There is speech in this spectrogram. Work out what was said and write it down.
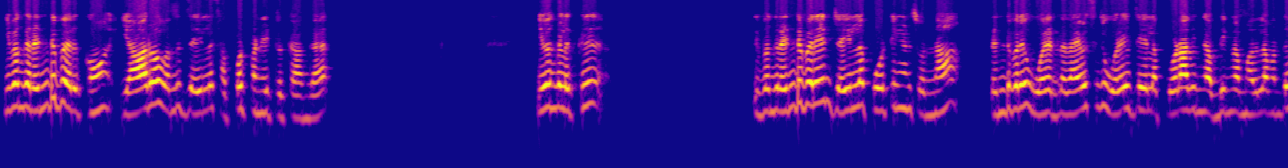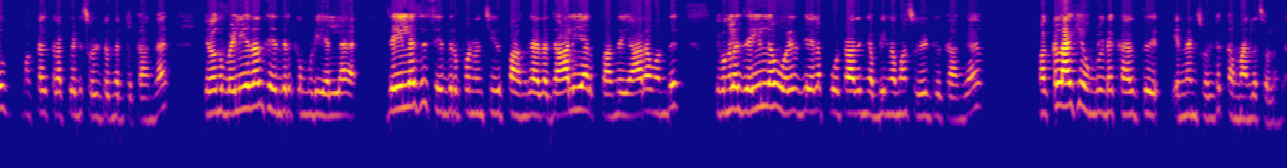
இவங்க ரெண்டு பேருக்கும் யாரோ வந்து ஜெயில்ல சப்போர்ட் பண்ணிட்டு இருக்காங்க. இவங்களுக்கு இவங்க ரெண்டு பேரையும் ஜெயில போட்டீங்கன்னு சொன்னா, ரெண்டு பேரையும் ஒரே தயவு செஞ்சு ஒரே ஜெயில போடாதீங்க அப்படிங்கிற மாதிரிலாம் வந்து மக்கள் தரப்பேட்டு சொல்லிட்டு வந்துட்டு இருக்காங்க. இவங்க வெளியே தான் சேர்ந்திருக்க முடியல. ஜெயில்லாச்சும் சேர்ந்திருப்போம்னு நெனச்சு இருப்பாங்க. அதை ஜாலியா இருப்பாங்க. யாரும் வந்து இவங்கள ஜெயில ஒரே ஜெயில போட்டாதீங்க அப்படிங்கிற மாதிரி சொல்லிட்டு இருக்காங்க. மக்களாகி உங்களுடைய கருத்து என்னன்னு சொல்லிட்டு கமெண்ட்ல சொல்லுங்க.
